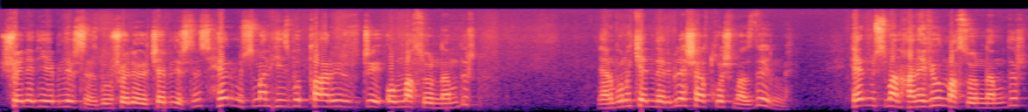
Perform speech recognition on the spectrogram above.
şöyle diyebilirsiniz, bunu şöyle ölçebilirsiniz. Her Müslüman Hizbut Tahrirci olmak zorunda mıdır? Yani bunu kendileri bile şart koşmaz değil mi? Her Müslüman Hanefi olmak zorunda mıdır?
